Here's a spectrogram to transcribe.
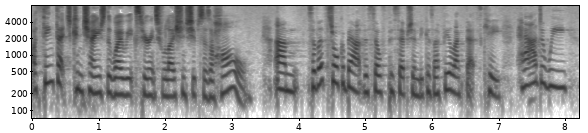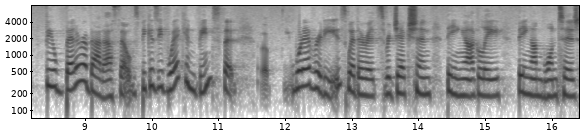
I think that can change the way we experience relationships as a whole. Um, so let's talk about the self perception because I feel like that's key. How do we feel better about ourselves? Because if we're convinced that uh, whatever it is, whether it's rejection, being ugly, being unwanted,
